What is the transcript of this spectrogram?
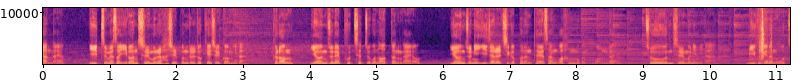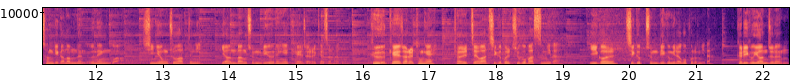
않나요? 이쯤에서 이런 질문을 하실 분들도 계실 겁니다. 그럼 연준의 부채 쪽은 어떤가요? 연준이 이자를 지급하는 대상과 항목은 뭔가요? 좋은 질문입니다. 미국에는 5천 개가 넘는 은행과 신용조합 등이 연방준비은행의 계좌를 개설하고 그 계좌를 통해 결제와 지급을 주고받습니다. 이걸 지급준비금이라고 부릅니다. 그리고 연준은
